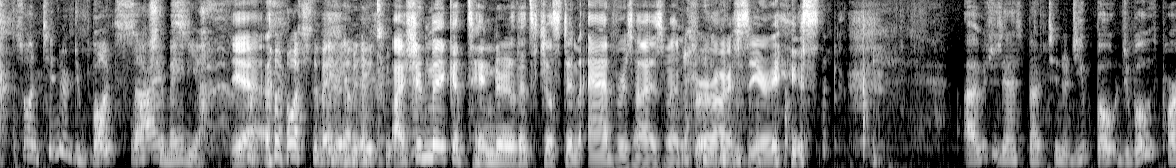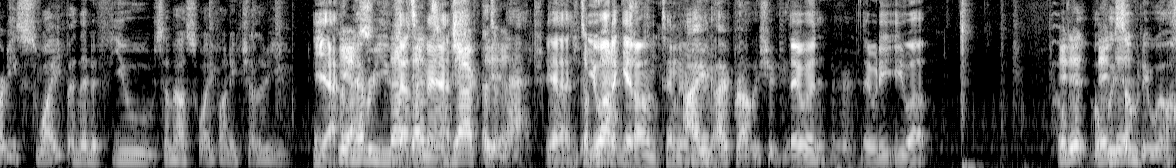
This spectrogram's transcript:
so on Tinder, do both Watch, sides? watch the mania. yeah. watch the mania on YouTube. I should make a Tinder that's just an advertisement for our series. I was just asked about Tinder. Do you both do both parties swipe, and then if you somehow swipe on each other, you Yeah. Yes, never used that- That's a match. Exactly that's a it. match. Yeah. It's You ought to get on Tinder. I. I probably should get they on would Tinder. they would eat you up. They did. Hopefully they did. somebody will.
